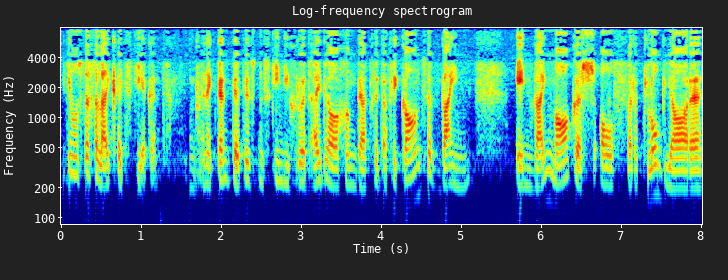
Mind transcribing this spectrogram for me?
Ja, ons vergelyk uitstekend. En ek dink dit is miskien die groot uitdaging dat Suid-Afrikaanse wyn en wynmakers al vir 'n klomp jare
